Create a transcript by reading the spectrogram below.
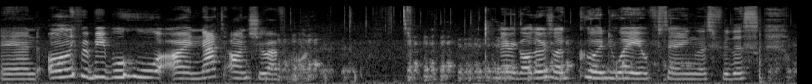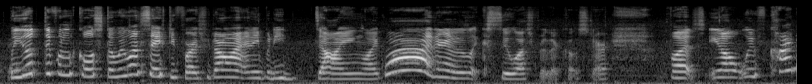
And only for people who are not on survival mode. There we go. There's a good way of saying this for this beautiful coaster. We want safety first. We don't want anybody dying like, what? They're going to like sue us for their coaster. But, you know, we've kind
